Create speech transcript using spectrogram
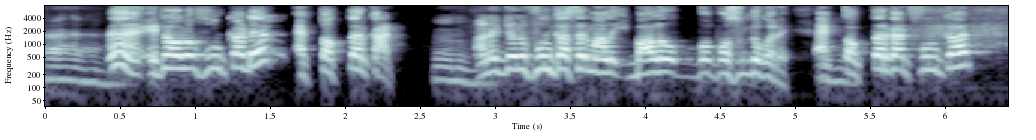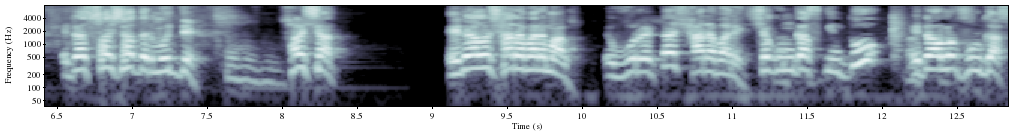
হ্যাঁ হ্যাঁ হ্যাঁ। হ্যাঁ এটা হলো ফুল কাঠের এক তক্তার কাঠ অনেকজন ফুল গাছের মাল ভালো পছন্দ করে। এক তক্তার কাঠ ফুল কাঠ এটা ছয় সাতের মধ্যে। ছয় সাত। এটা হলো সাড়ে বারে মাল। উপরেরটা সাড়ে বারে। সেগুন গাছ কিন্তু এটা হলো ফুল গাছ।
